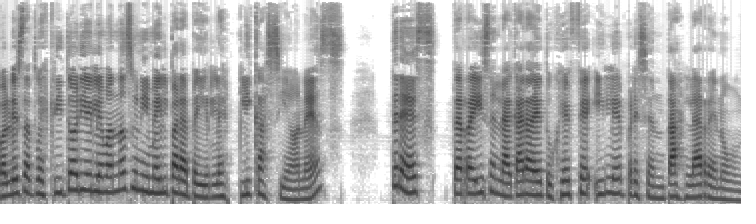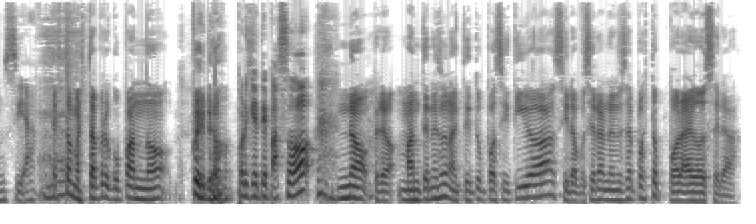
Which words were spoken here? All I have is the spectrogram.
volvés a tu escritorio y le mandas un email para pedirle explicaciones. Tres, te reís en la cara de tu jefe y le presentás la renuncia. Esto me está preocupando, pero ¿Por qué te pasó? no, pero mantenés una actitud positiva. Si la pusieron en ese puesto, por algo será.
